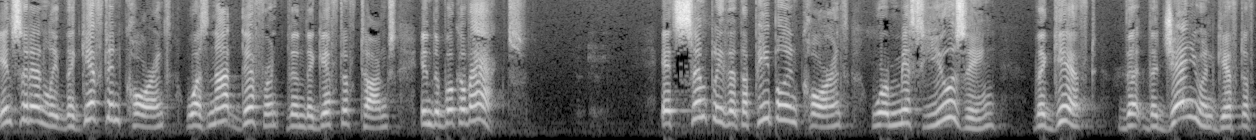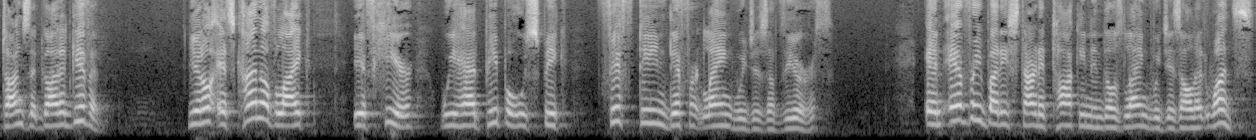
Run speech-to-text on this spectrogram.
Incidentally, the gift in Corinth was not different than the gift of tongues in the book of Acts. It's simply that the people in Corinth were misusing the gift, the, the genuine gift of tongues that God had given. You know, it's kind of like if here we had people who speak 15 different languages of the earth, and everybody started talking in those languages all at once.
